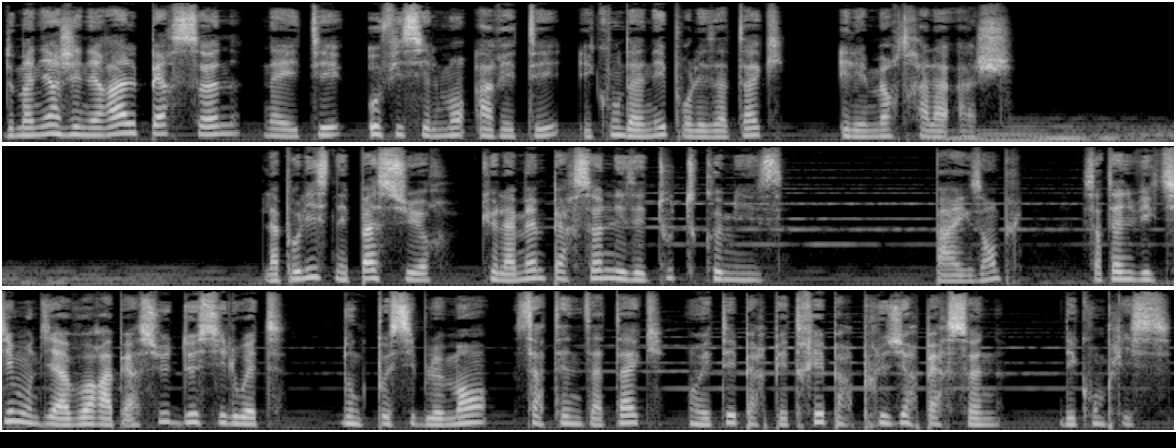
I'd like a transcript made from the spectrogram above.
De manière générale, personne n'a été officiellement arrêté et condamné pour les attaques et les meurtres à la hache. La police n'est pas sûre que la même personne les ait toutes commises. Par exemple, certaines victimes ont dit avoir aperçu deux silhouettes, donc possiblement certaines attaques ont été perpétrées par plusieurs personnes, des complices.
